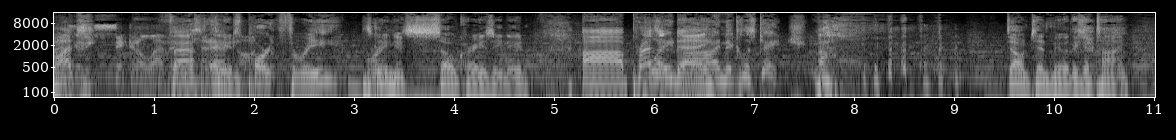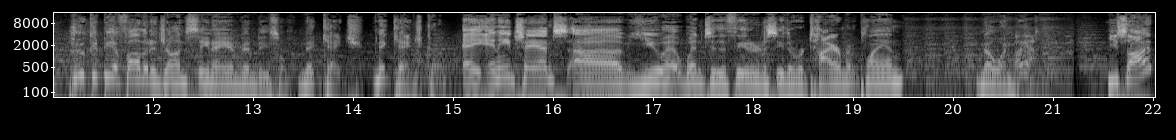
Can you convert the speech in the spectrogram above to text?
Gonna be sick at eleven. Fast X Part Three. It's gonna Bring be it. so crazy, dude. Uh, present Played day. by Nicolas Cage. Don't tempt me with a good time. Who could be a father to John Cena and Vin Diesel? Nick Cage. Nick Cage could. Hey, any chance uh, you ha- went to the theater to see the retirement plan? No one. Oh yeah. You saw it?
